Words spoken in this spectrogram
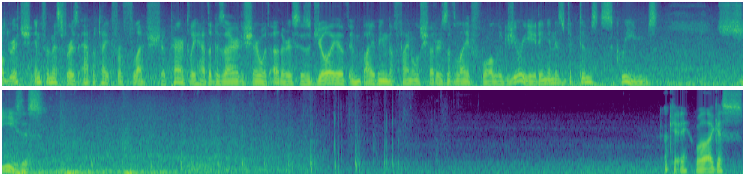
Aldrich, infamous for his appetite for flesh, apparently had the desire to share with others his joy of imbibing the final shudders of life while luxuriating in his victims' screams. Jesus. Okay, well, I guess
